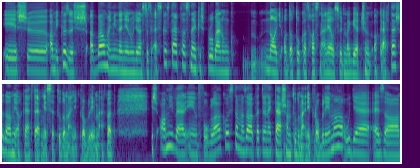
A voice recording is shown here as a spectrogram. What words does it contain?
és ö, ami közös abban, hogy mindannyian ugyanazt az eszköztárt használjuk, és próbálunk nagy adatokat használni ahhoz, hogy megértsünk akár társadalmi, akár természettudományi problémákat. És amivel én foglalkoztam, az alapvetően egy társadalomtudományi probléma, ugye ez a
